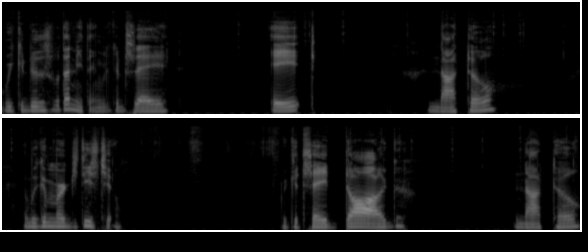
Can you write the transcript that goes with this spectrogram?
we could do this with anything. We could say ate natto and we can merge these two. We could say dog natto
